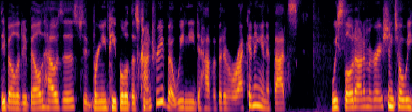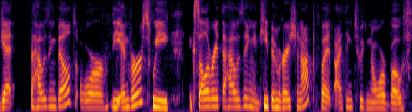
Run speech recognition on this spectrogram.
the ability to build houses to bringing people to this country. But we need to have a bit of a reckoning, and if that's we slow down immigration until we get the housing built, or the inverse, we accelerate the housing and keep immigration up. But I think to ignore both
